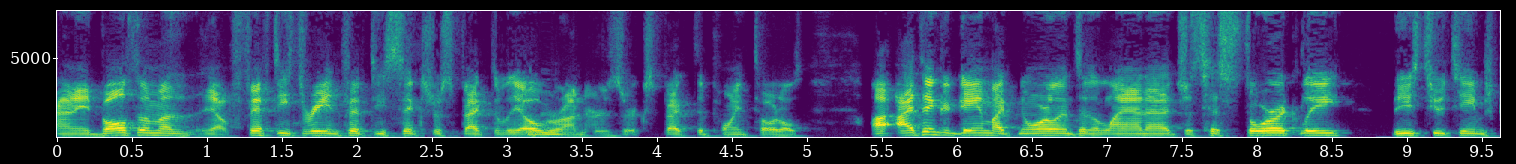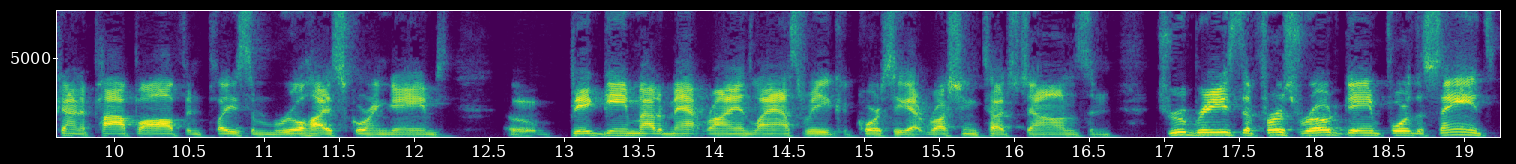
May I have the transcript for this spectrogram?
I mean, both of them are you know 53 and 56 respectively Mhm. over unders or expected point totals. I, I think a game like New Orleans and Atlanta, just historically, these two teams kind of pop off and play some real high scoring games. Big game out of Matt Ryan last week. Of course, he got rushing touchdowns. And Drew Brees, the first road game for the Saints.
